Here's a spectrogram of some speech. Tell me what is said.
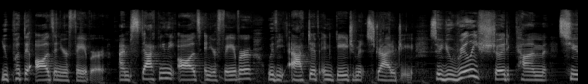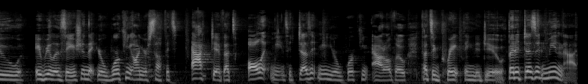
You put the odds in your favor. I'm stacking the odds in your favor with the active engagement strategy. So you really should come to a realization that you're working on yourself. It's active. That's all it means. It doesn't mean you're working out, although that's a great thing to do. But it doesn't mean that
